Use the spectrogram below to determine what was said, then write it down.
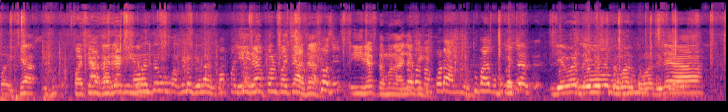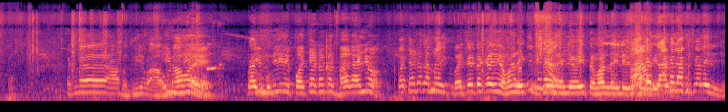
પૈસા ભાગ આલ્યો પચાસ ટકા મારી ટકા અમારે નહીં લેવા તમારે લઈ લેજો લાખ લઈ લેજે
